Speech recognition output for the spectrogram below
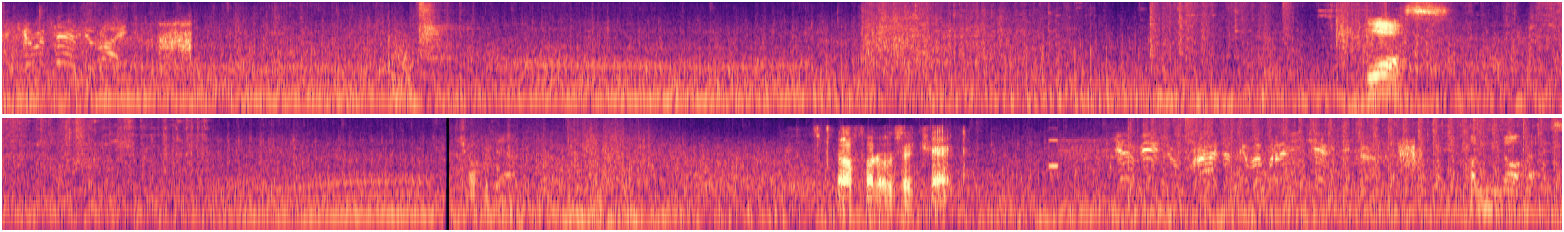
Security, you're right. Yes! Chop it down. Oh, I thought it was a check. Oh, nice.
